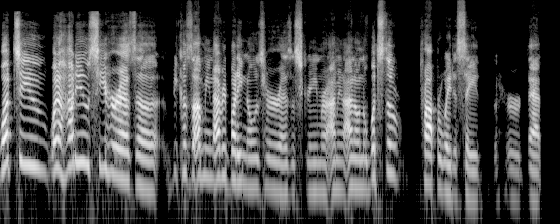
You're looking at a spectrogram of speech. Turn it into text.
what do you what how do you see her as a because i mean everybody knows her as a screamer. I mean i don't know what's the proper way to say her that?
